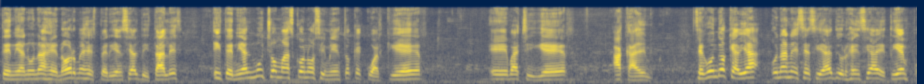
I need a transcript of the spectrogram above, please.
tenían unas enormes experiencias vitales y tenían mucho más conocimiento que cualquier eh, bachiller académico. Segundo, que había unas necesidades de urgencia de tiempo,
